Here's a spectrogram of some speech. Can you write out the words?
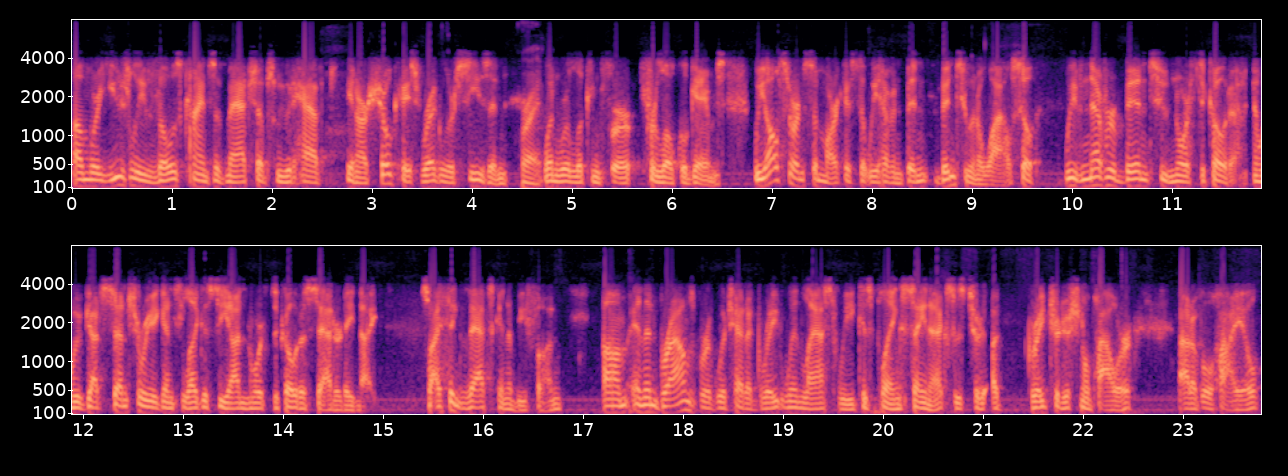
Um, where usually those kinds of matchups we would have in our showcase regular season right. when we're looking for, for local games. We also are in some markets that we haven't been been to in a while. So we've never been to North Dakota, and we've got Century against Legacy on North Dakota Saturday night. So I think that's going to be fun. Um, and then Brownsburg, which had a great win last week, is playing St. X, who's a great traditional power out of Ohio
